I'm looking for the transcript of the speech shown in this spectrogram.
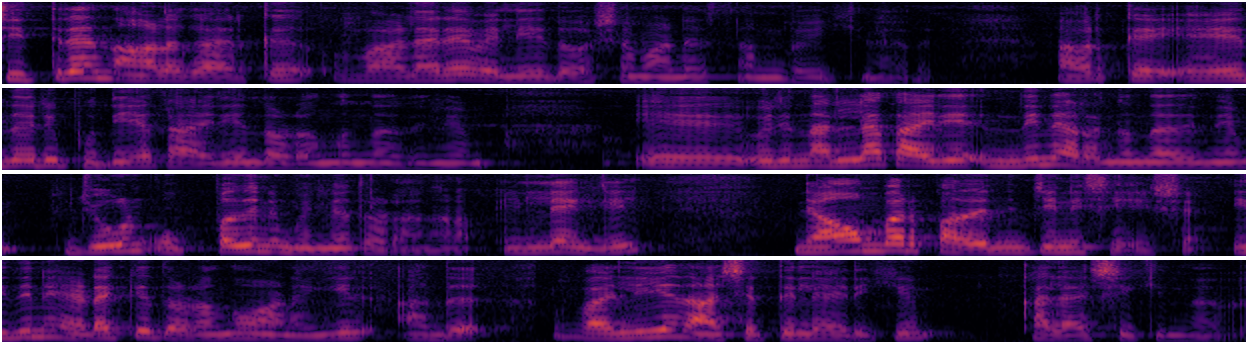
ചിത്ര നാളുകാർക്ക് വളരെ വലിയ ദോഷമാണ് സംഭവിക്കുന്നത്. അവർക്ക് ഏതൊരു പുതിയ കാര്യം തുടങ്ങുന്നതിനും ഒരു നല്ല കാര്യം എന്തിനിറങ്ങുന്നതിനും ജൂൺ മുപ്പതിന് മുന്നേ തുടങ്ങണം. ഇല്ലെങ്കിൽ നവംബർ പതിനഞ്ചിന് ശേഷം ഇതിന് ഇടയ്ക്ക് തുടങ്ങുവാണെങ്കിൽ അത് വലിയ നാശത്തിലായിരിക്കും കലാശിക്കുന്നത്.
